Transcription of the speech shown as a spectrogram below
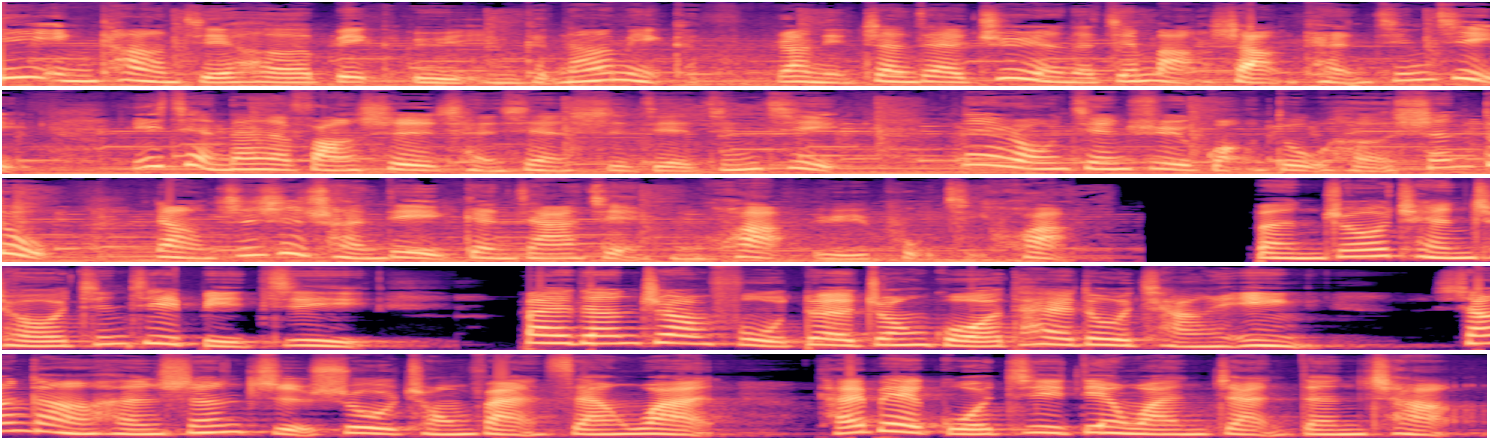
B Income 结合 Big 与 Economic，让你站在巨人的肩膀上看经济，以简单的方式呈现世界经济，内容兼具广度和深度，让知识传递更加简明化与普及化。本周全球经济笔记：拜登政府对中国态度强硬，香港恒生指数重返三万，台北国际电玩展登场。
